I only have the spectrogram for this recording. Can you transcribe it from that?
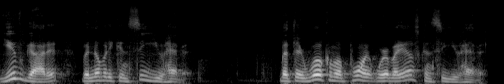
you've got it, but nobody can see you have it. But there will come a point where everybody else can see you have it.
